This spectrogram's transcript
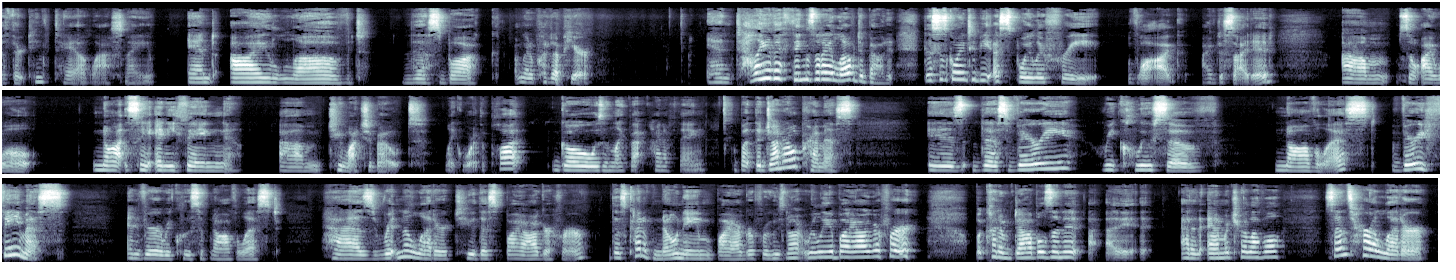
13th Tale last night, and I loved this book. I'm going to put it up here and tell you the things that I loved about it. This is going to be a spoiler-free vlog, I've decided. Um, so I will not say anything um, too much about like where the plot goes and like that kind of thing. But the general premise is this very reclusive novelist, very famous and very reclusive novelist, has written a letter to this biographer, this kind of no name biographer who's not really a biographer, but kind of dabbles in it uh, at an amateur level, sends her a letter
